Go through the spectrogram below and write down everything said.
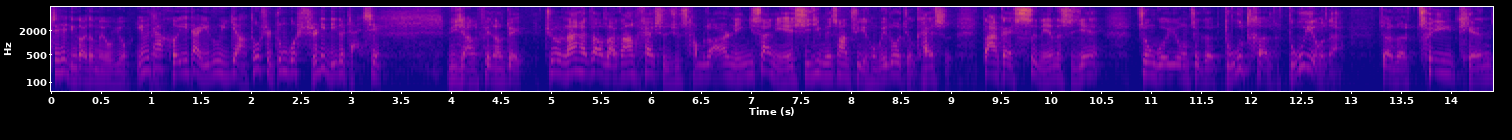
这些警告都没有用，因为它和“一带一路”一样，都是中国实力的一个展现。你讲的非常对，就是南海造岛刚开始就差不多二零一三年，习近平上去以后没多久开始，大概四年的时间，中国用这个独特的、独有的叫做吹填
